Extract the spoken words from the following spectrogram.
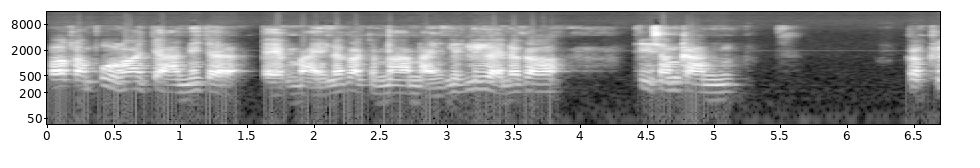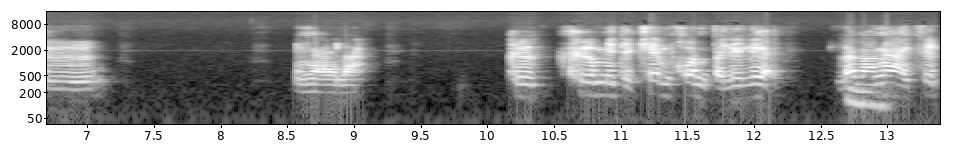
เพราะคำพูดของอาจารย์นี่จะแปลกใหม่แล้วก็จะมาใหม่เรื่อยๆแล้วก็ที่สำคัญก็คือยังไงล่ะ คือคือมีแต่เข้มข้นไปเรื่อยๆแล้วก็ง่ายขึ้น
